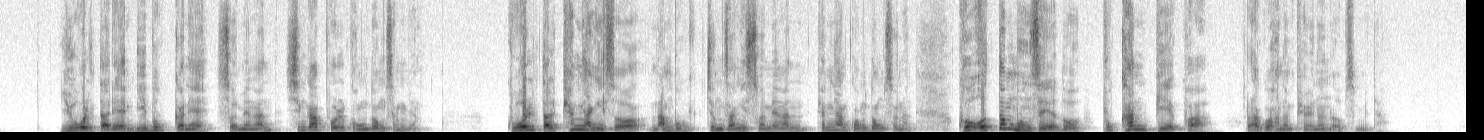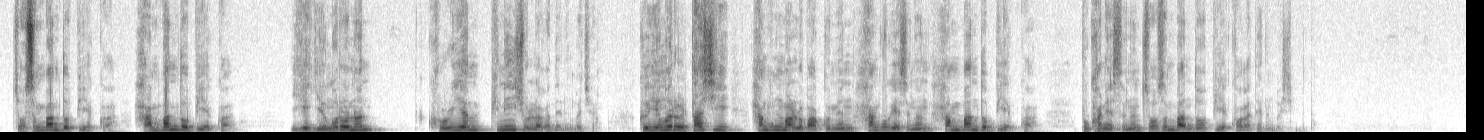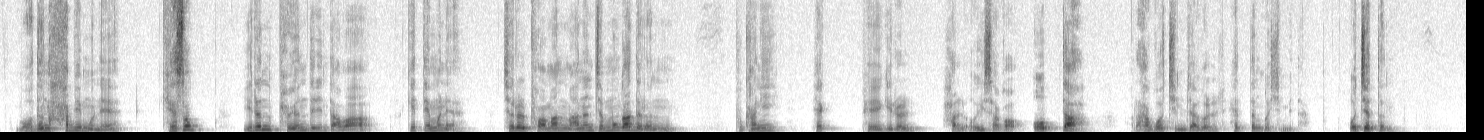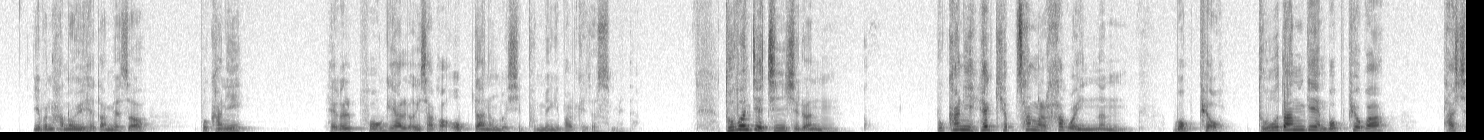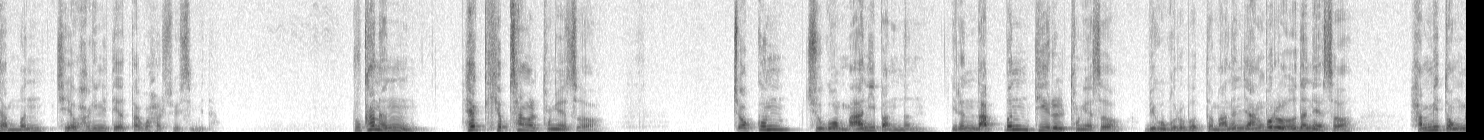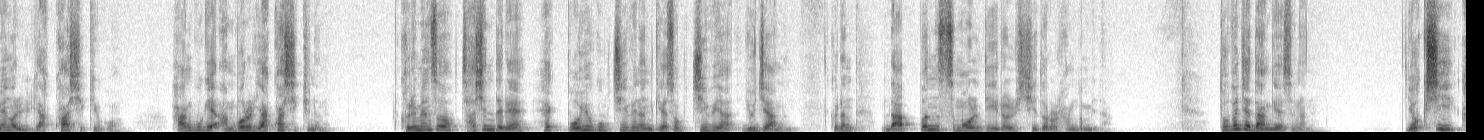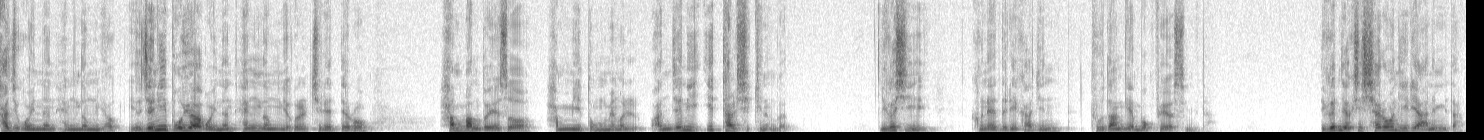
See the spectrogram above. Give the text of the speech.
6월달에 미북 간에 서명한 싱가포르 공동성명 9월달 평양에서 남북 정상이 서명한 평양 공동선언 그 어떤 문서에도 북한 비핵화라고 하는 표현은 없습니다. 조선반도 비핵화, 한반도 비핵화 이게 영어로는 코리안 피닌슐라가 되는 거죠. 그 영어를 다시 한국말로 바꾸면 한국에서는 한반도 비핵화, 북한에서는 조선반도 비핵화가 되는 것입니다. 모든 합의문에 계속 이런 표현들이 나왔기 때문에 저를 포함한 많은 전문가들은 북한이 핵 폐기를 할 의사가 없다라고 짐작을 했던 것입니다. 어쨌든 이번 하노이 회담에서 북한이 핵을 포기할 의사가 없다는 것이 분명히 밝혀졌습니다. 두 번째 진실은 북한이 핵 협상을 하고 있는 목표, 두 단계의 목표가 다시 한번 재확인이 되었다고 할 수 있습니다. 북한은 핵 협상을 통해서 조금 주고 많이 받는 이런 나쁜 딜을 통해서 미국으로부터 많은 양보를 얻어내서 한미동맹을 약화시키고 한국의 안보를 약화시키는 그러면서 자신들의 핵 보유국 지위는 계속 지위, 유지하는 그런 나쁜 스몰 딜을 시도를 한 겁니다. 두 번째 단계에서는 역시 가지고 있는 핵능력, 여전히 보유하고 있는 핵능력을 지렛대로 한반도에서 한미동맹을 완전히 이탈시키는 것 이것이 그네들이 가진 두 단계 목표였습니다. 이건 역시 새로운 일이 아닙니다.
